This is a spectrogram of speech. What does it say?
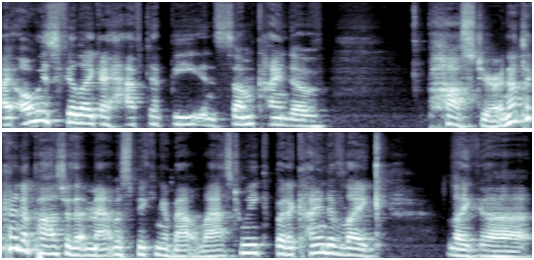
I always feel like I have to be in some kind of posture, and not the kind of posture that Matt was speaking about last week, but a kind of like like uh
